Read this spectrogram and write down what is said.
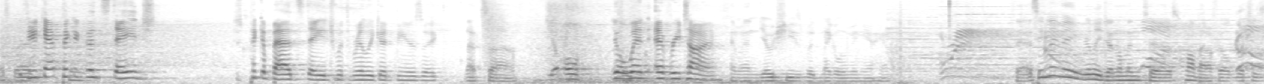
If you can't pick a good stage, just pick a bad stage with really good music. That's uh. You'll, you'll win every time. And then Yoshi's with Megalovania. So, yeah, it seems like they really gentleman to Small Battlefield, which is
